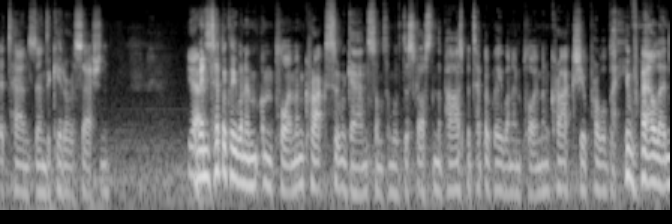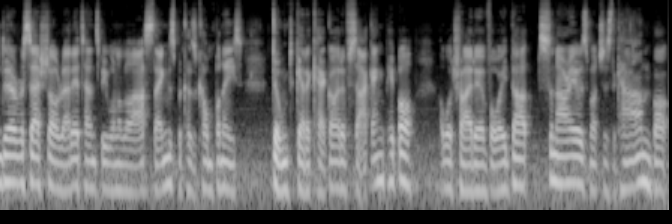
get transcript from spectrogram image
it tends to indicate a recession. Yes. I mean, typically when em- employment cracks, again, something we've discussed in the past, but typically when employment cracks, you're probably well into a recession already. It tends to be one of the last things because companies don't get a kick out of sacking people and will try to avoid that scenario as much as they can. But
